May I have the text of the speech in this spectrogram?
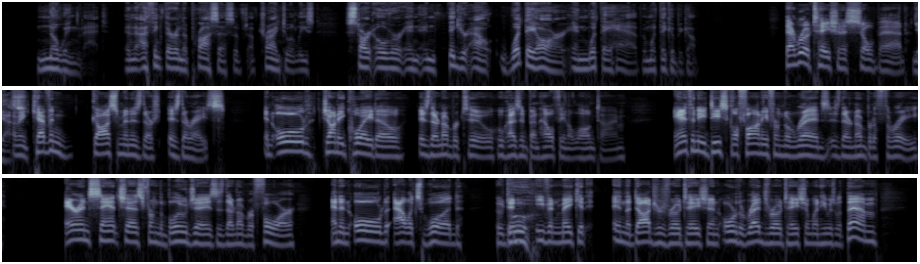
knowing that, and I think they're in the process of, of trying to at least start over and and figure out what they are and what they have and what they could become. that rotation is so bad. Yes. I mean, Kevin Gausman is their is their ace. An old Johnny Cueto is their number two, who hasn't been healthy in a long time. Anthony DeSclafani from the Reds is their number three. Aaron Sanchez from the Blue Jays is their number four, and an old Alex Wood, who didn't Ooh. even make it in the Dodgers rotation or the Reds rotation when he was with them,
